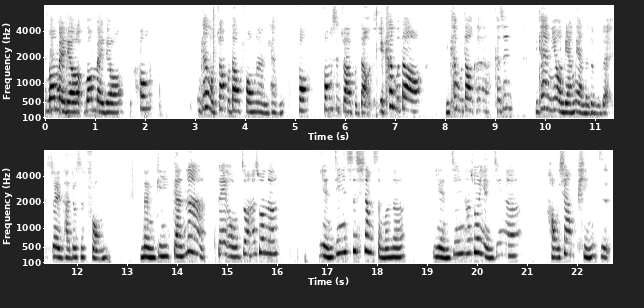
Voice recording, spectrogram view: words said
摸没了，摸没了，风。你看我抓不到风啊！你看风，风是抓不到的，也看不到哦。你看不到，可可是。你看，你有凉凉的，对不对？所以它就是风。两支眼啊，对欧做，他说呢，眼睛是像什么呢？眼睛，他说眼睛呢，好像瓶子，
